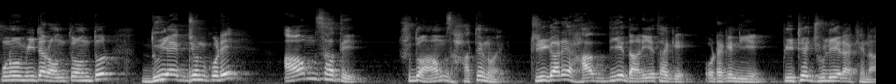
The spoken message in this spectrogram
পনেরো মিটার অন্তর অন্তর দুই একজন করে আর্মস হাতে, শুধু আর্মস হাতে নয় ট্রিগারে হাত দিয়ে দাঁড়িয়ে থাকে ওটাকে নিয়ে, পিঠে ঝুলিয়ে রাখে না।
